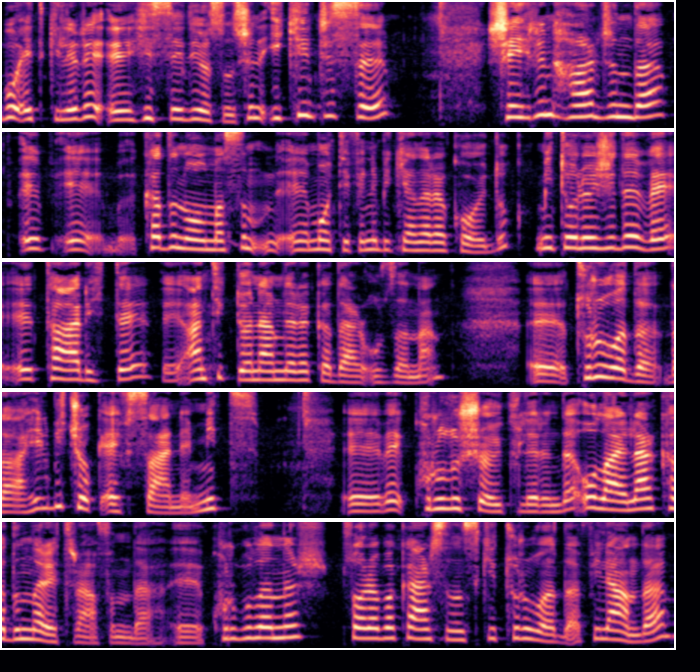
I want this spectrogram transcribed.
bu etkileri e, hissediyorsunuz. Şimdi ikincisi şehrin harcında e, e, kadın olması e, motifini bir kenara koyduk. Mitolojide ve e, tarihte e, antik dönemlere kadar uzanan e, Truva'da dahil birçok efsane, mit e, ve kuruluş öykülerinde olaylar kadınlar etrafında e, kurgulanır. Sonra bakarsınız ki Truva'da filan da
